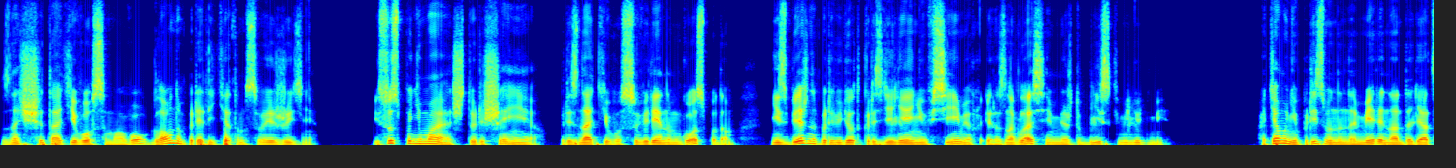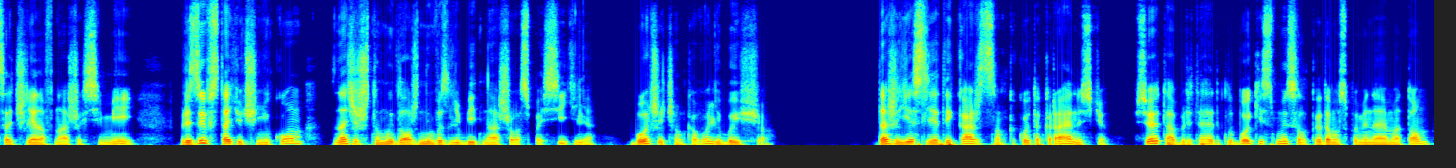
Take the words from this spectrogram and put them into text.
значит считать Его самого главным приоритетом своей жизни. Иисус понимает, что решение признать Его суверенным Господом неизбежно приведет к разделению в семьях и разногласиям между близкими людьми. Хотя мы не призваны намеренно отдаляться от членов наших семей, призыв стать учеником значит, что мы должны возлюбить нашего Спасителя больше, чем кого-либо еще. Даже если это и кажется нам какой-то крайностью, все это обретает глубокий смысл, когда мы вспоминаем о том,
